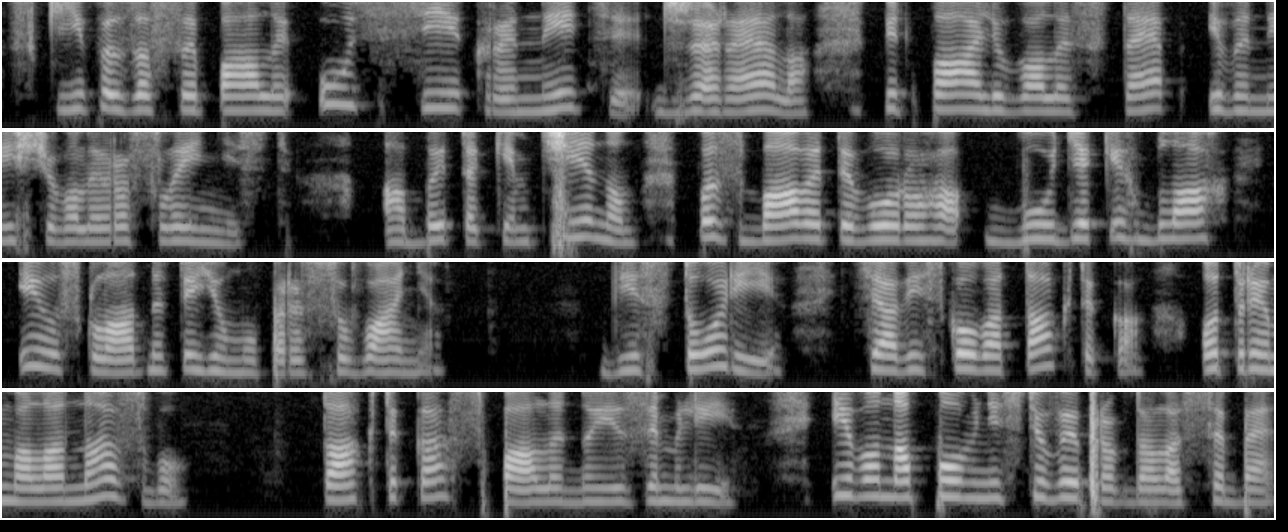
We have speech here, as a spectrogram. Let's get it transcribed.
скіфи засипали усі криниці, джерела, підпалювали степ і винищували рослинність, аби таким чином позбавити ворога будь-яких благ і ускладнити йому пересування. В історії ця військова тактика отримала назву тактика спаленої землі, і вона повністю виправдала себе.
